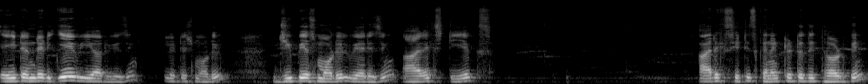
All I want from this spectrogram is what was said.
800A we are using latest module, GPS module we are using RX TX RX it is connected to the third pin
